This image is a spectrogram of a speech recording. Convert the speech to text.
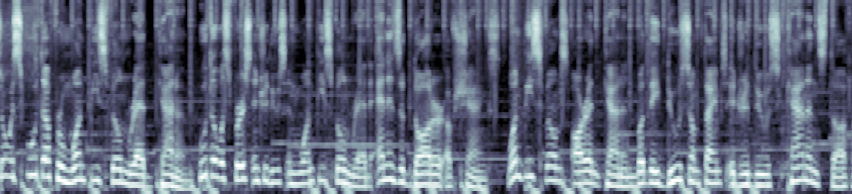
So is Uta from One Piece film Red canon? Uta was first introduced in One Piece film Red and is the daughter of Shanks. One Piece films aren't canon but they do sometimes introduce canon stuff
